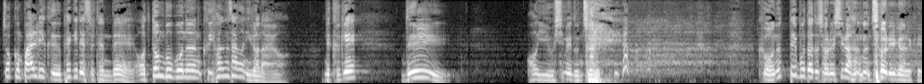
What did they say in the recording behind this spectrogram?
조금 빨리 그 폐기됐을 텐데 어떤 부분은 그 현상은 일어나요. 근데 그게 늘 어, 이 의심의 눈초리. 그 어느 때보다도 저를 싫어하는 눈초리가 이렇게.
